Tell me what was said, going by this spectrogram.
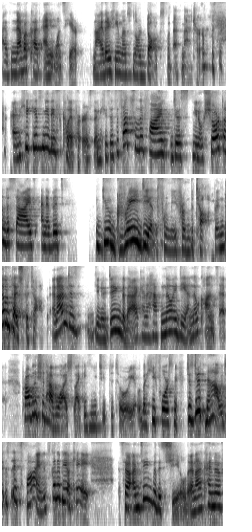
I've never cut anyone's hair, neither humans nor dogs for that matter. and he gives me these clippers and he says, It's absolutely fine, just you know, short on the sides and a bit do a gradient for me from the top and don't touch the top and i'm just you know doing the back and i have no idea no concept. Probably should have watched like a youtube tutorial but he forced me just do it now just it's fine it's to be okay. So i'm doing with this shield and i kind of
